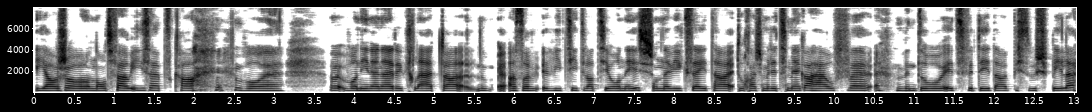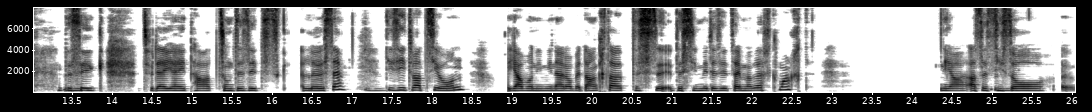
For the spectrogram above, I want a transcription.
ja schon Notfalleinsätze gehabt, wo, äh, wo ich ihnen dann erklärt habe, also wie die Situation ist und dann wie gesagt habe, du kannst mir jetzt mega helfen, wenn du jetzt für dich da etwas spielen dass mhm. ich die Freiheit habe, um das jetzt zu lösen, mhm. die Situation. Ja, wo ich mich dann auch bedankt habe, dass, dass sie mir das jetzt auch möglich gemacht ja, also es sind mhm. so, äh,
